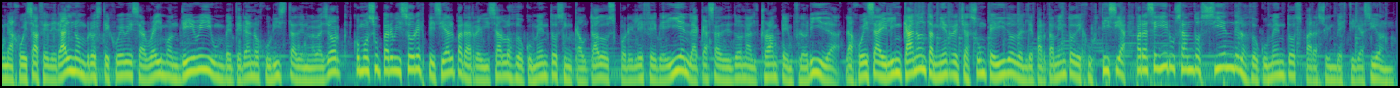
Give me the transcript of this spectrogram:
Una jueza federal nombró este jueves a Raymond Deary, un veterano jurista de Nueva York, como supervisor especial para revisar los documentos incautados por el FBI en la casa de Donald Trump en Florida. La jueza Eileen Cannon también rechazó un pedido del Departamento de Justicia para seguir usando 100 de los documentos para su investigación.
